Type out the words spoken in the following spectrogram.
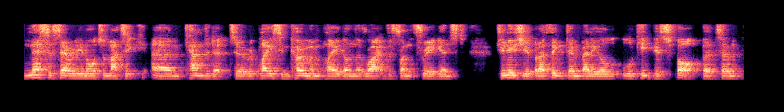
necessarily an automatic um, candidate to replace him. Coman played on the right of the front three against Tunisia, but I think Dembele will, will keep his spot. But um,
